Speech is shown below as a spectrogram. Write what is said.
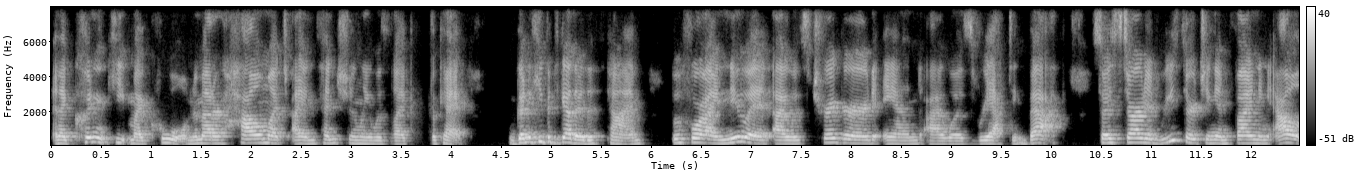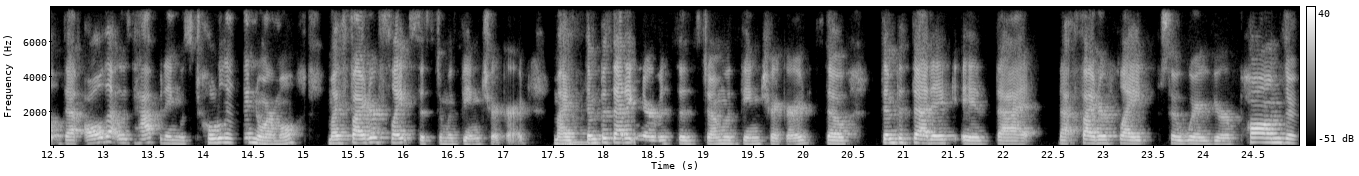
and I couldn't keep my cool no matter how much I intentionally was like, okay, I'm going to keep it together this time. Before I knew it, I was triggered and I was reacting back. So I started researching and finding out that all that was happening was totally normal. My fight or flight system was being triggered. My mm. sympathetic nervous system was being triggered. So sympathetic is that that fight or flight. So, where your palms are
